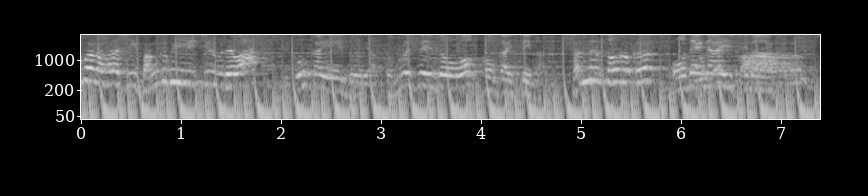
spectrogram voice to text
車の話番組 YouTube では公開映像や特別映像を公開しています。チャンネル登録お願いします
